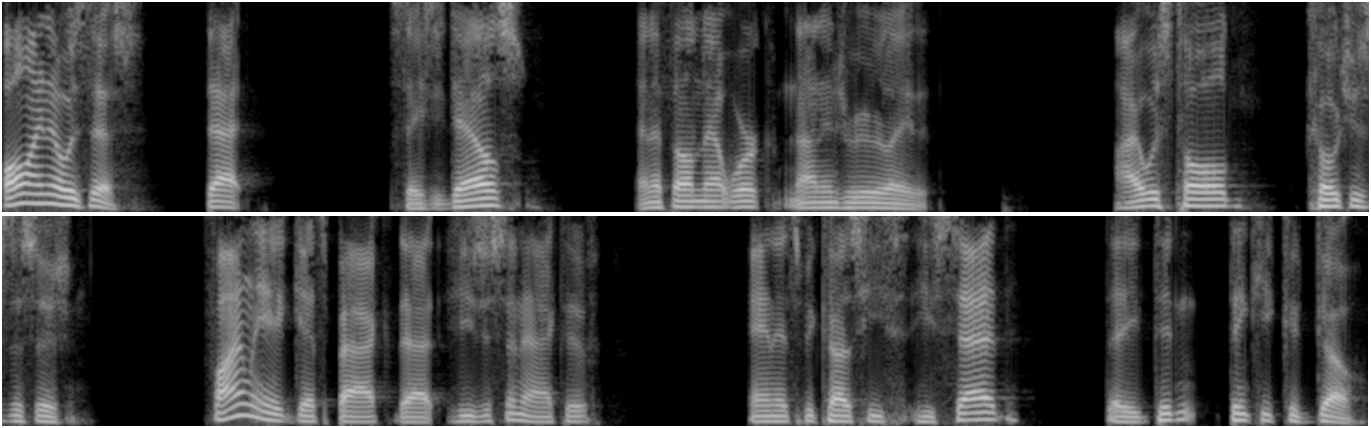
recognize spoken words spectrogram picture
All I know is this that Stacey Dales, NFL Network, non injury related. I was told coach's decision. Finally, it gets back that he's just inactive, and it's because he he said that he didn't think he could go.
